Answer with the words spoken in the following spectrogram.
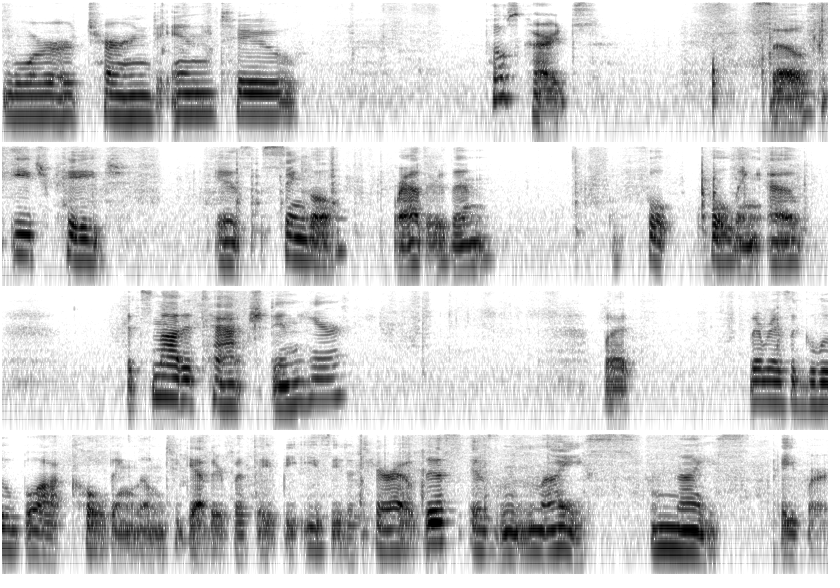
were turned into postcards. So each page is single rather than folding out. It's not attached in here, but there is a glue block holding them together, but they'd be easy to tear out. This is nice, nice paper.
